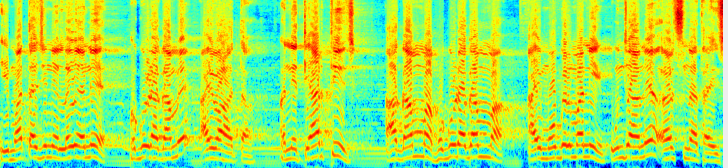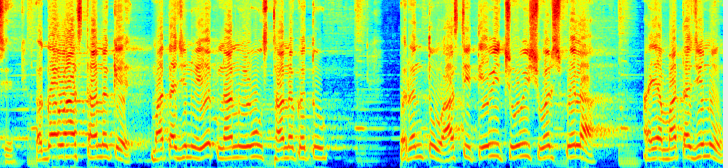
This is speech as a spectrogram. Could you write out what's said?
એ માતાજીને લઈ અને ભગુડા ગામે આવ્યા હતા. અને ત્યારથી જ આ ગામમાં, ભગુડા ગામમાં આ મોગલમાની પૂજા અને અર્ચના થાય છે. અગાઉ આ સ્થાનકે માતાજીનું એક નાનું એવું સ્થાનક હતું. પરંતુ આજથી તેવીસ ચોવીસ વર્ષ પહેલાં અહીંયા માતાજીનું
